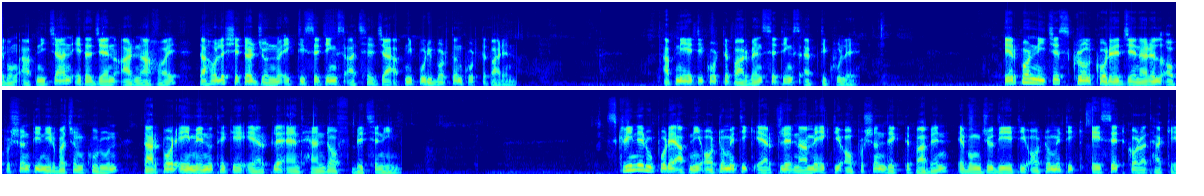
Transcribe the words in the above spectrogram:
এবং আপনি চান এটা যেন আর না হয়, তাহলে সেটার জন্য একটি সেটিংস আছে যা আপনি পরিবর্তন করতে পারেন। আপনি এটি করতে পারবেন সেটিংস অ্যাপটি খুলে। এরপর নিচে স্ক্রল করে জেনারেল অপশনটি নির্বাচন করুন, তারপর এই মেনু থেকে এয়ারপ্লে অ্যান্ড হ্যান্ড অফ বেছে নিন। স্ক্রিনের উপরে আপনি অটোমেটিক এয়ারপ্লে নামে একটি অপশন দেখতে পাবেন এবং যদি এটি অটোমেটিক এসেট করা থাকে,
